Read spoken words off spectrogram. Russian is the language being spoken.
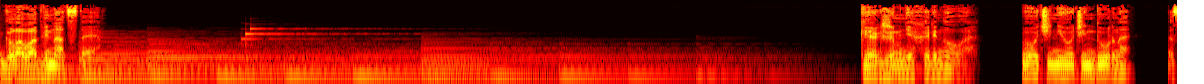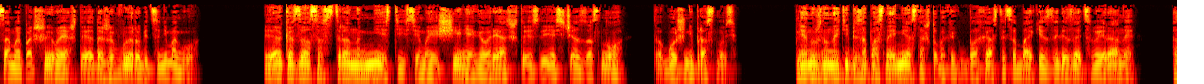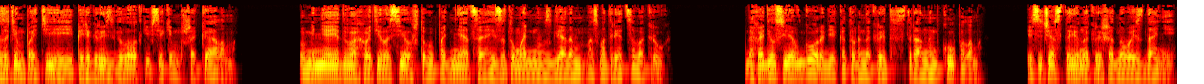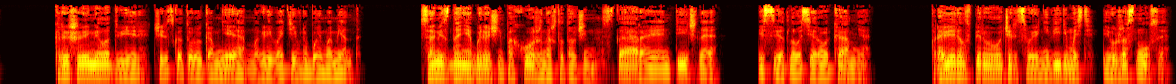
Глава двенадцатая Как же мне хреново. Очень и очень дурно. А самое паршивое, что я даже вырубиться не могу. Я оказался в странном месте, и все мои ощущения говорят, что если я сейчас засну, то больше не проснусь. Мне нужно найти безопасное место, чтобы, как блохастой собаке, залезать в свои раны, а затем пойти и перегрызть глотки всяким шакалам. У меня едва хватило сил, чтобы подняться и затуманенным взглядом осмотреться вокруг. Находился я в городе, который накрыт странным куполом, и сейчас стою на крыше одного из зданий. Крыша имела дверь, через которую ко мне могли войти в любой момент. Сами здания были очень похожи на что-то очень старое и античное, из светлого серого камня. Проверил в первую очередь свою невидимость и ужаснулся.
